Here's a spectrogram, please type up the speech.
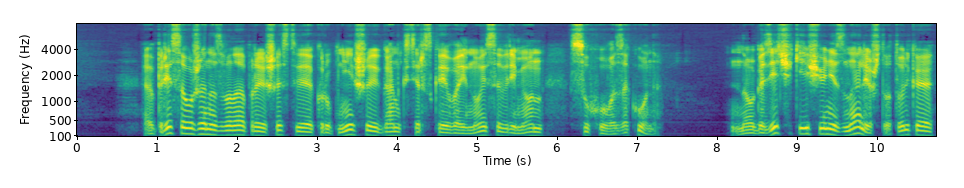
Пресса уже назвала происшествие крупнейшей гангстерской войной со времен Сухого закона. Но газетчики еще не знали, что только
